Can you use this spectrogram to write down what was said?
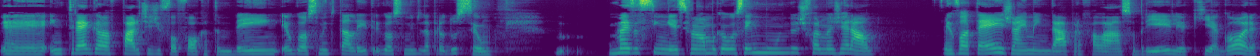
É, entrega a parte de fofoca também. Eu gosto muito da letra e gosto muito da produção. Mas assim, esse foi um álbum que eu gostei muito de forma geral. Eu vou até já emendar para falar sobre ele aqui agora,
